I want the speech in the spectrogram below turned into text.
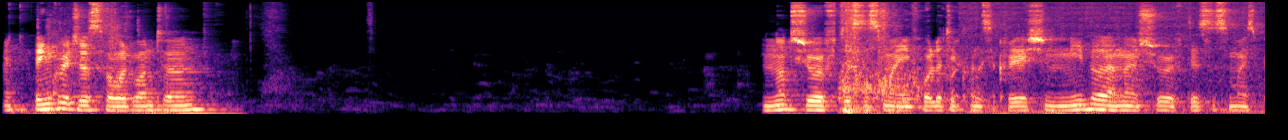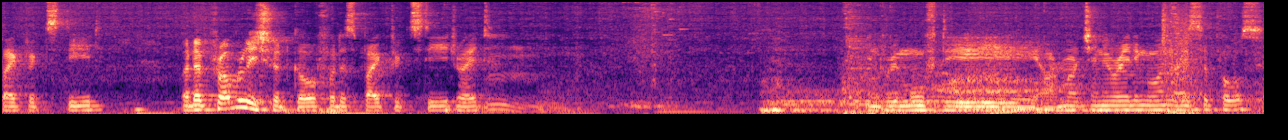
I think we just hold one turn. I'm not sure if this is my equality consecration, neither am I sure if this is my Spikeridged Steed. But I probably should go for the Spikeridged Steed, right? And remove the armor generating one, I suppose.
